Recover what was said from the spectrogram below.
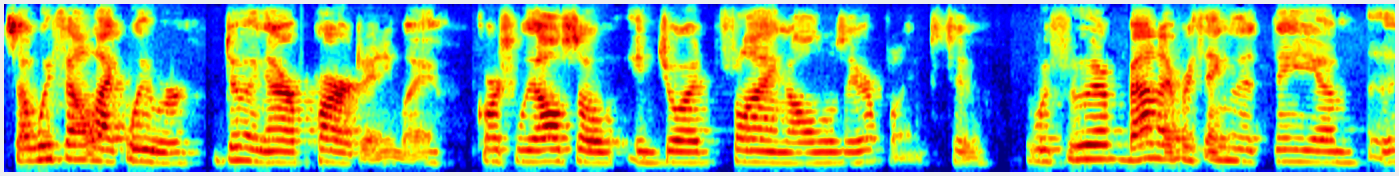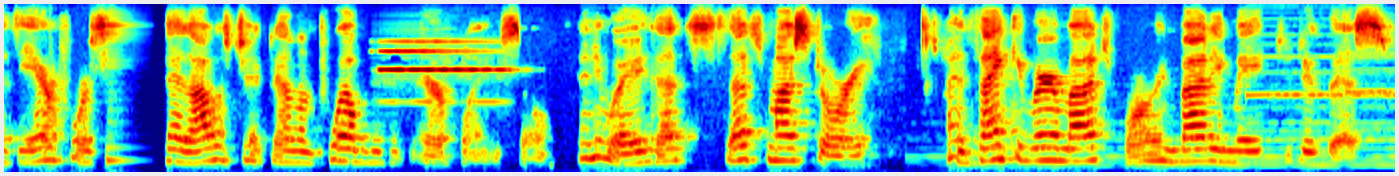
So we felt like we were doing our part anyway. Of course, we also enjoyed flying all those airplanes too. We flew about everything that the um, that the Air Force had. I was checked out on 12 different airplanes. So anyway, that's that's my story. And thank you very much for inviting me to do this.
